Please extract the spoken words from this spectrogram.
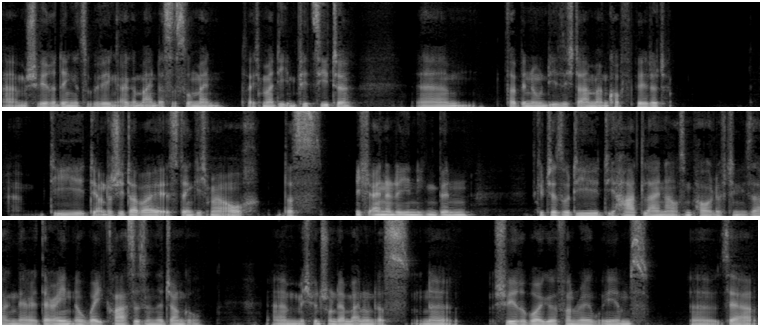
ähm, schwere Dinge zu bewegen allgemein. Das ist so mein, sag ich mal, die implizite ähm, Verbindung, die sich da in meinem Kopf bildet. Ähm, die, der Unterschied dabei ist, denke ich mal, auch, dass ich einer derjenigen bin, es gibt ja so die, die Hardliner aus dem Powerlifting, die sagen, there, there ain't no weight classes in the jungle. Ähm, ich bin schon der Meinung, dass eine schwere Beuge von Ray Williams äh, sehr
